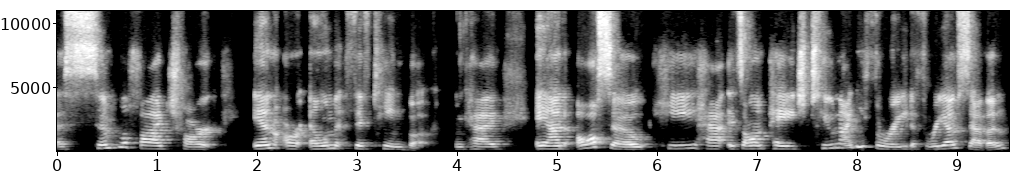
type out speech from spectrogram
a simplified chart in our Element 15 book. Okay. And also, he had it's on page 293 to 307.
